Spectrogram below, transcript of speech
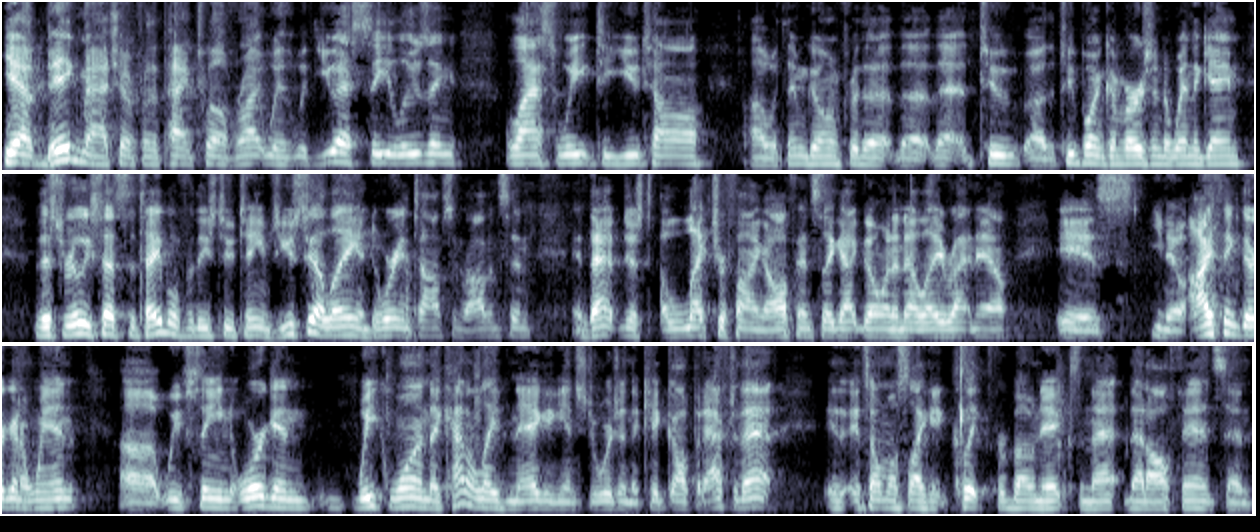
Yeah, big matchup for the Pac 12, right? With, with USC losing last week to Utah uh, with them going for the the that two uh, the two point conversion to win the game. This really sets the table for these two teams, UCLA and Dorian Thompson Robinson, and that just electrifying offense they got going in LA right now is you know I think they're going to win. Uh, we've seen Oregon week one they kind of laid an egg against Georgia in the kickoff, but after that it, it's almost like it clicked for Bo Nix and that that offense and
